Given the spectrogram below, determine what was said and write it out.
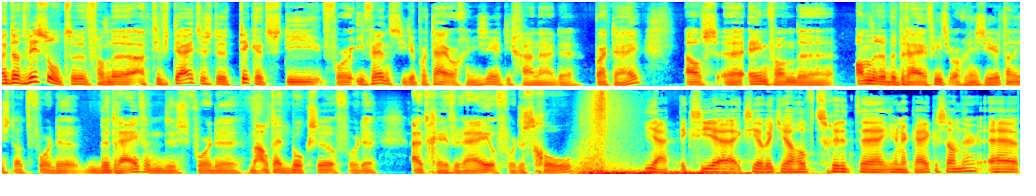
Uh, dat wisselt uh, van de activiteit. Dus de tickets die voor events die de partij organiseert, die gaan naar de partij. Als uh, een van de andere bedrijven iets organiseert, dan is dat voor de bedrijven. Dus voor de maaltijdboxen of voor de uitgeverij of voor de school. Ja, ik zie, uh, ik zie een beetje hoofdschuddend uh, hier naar kijken, Sander. Uh,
